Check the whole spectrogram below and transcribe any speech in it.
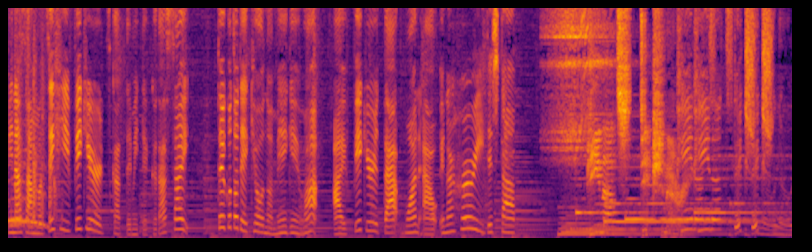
皆さんもぜひ Figure 使ってみてくださいということで今日の名言は I figured that one out in a hurry でした Peanuts Dictionary Dictionary.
